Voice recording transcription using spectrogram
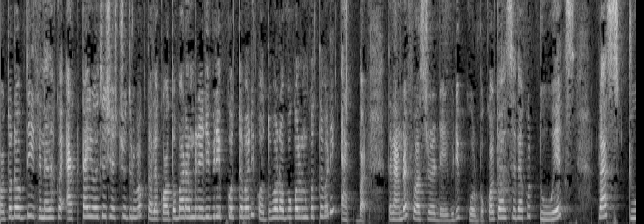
কতটা অবধি? এখানে দেখো একটাই রয়েছে শ্রেষ্ঠ ধ্রুবক, তাহলে কতবার আমরা ডেরিভেটিভ করতে পারি? কতবার অবকলন করতে পারি? একবার। তাহলে আমরা ফার্স্ট অর্ডার ডেরিভেটিভ করব। কত আসছে দেখো? Two x plus two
